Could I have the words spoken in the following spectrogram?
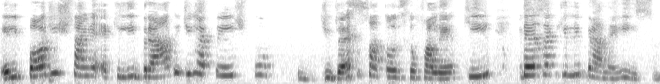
ele pode estar equilibrado e, de repente, por diversos fatores que eu falei aqui, desequilibrar, não é isso?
